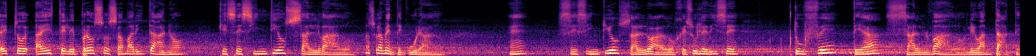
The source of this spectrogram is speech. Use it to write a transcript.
esto, a este leproso samaritano, que se sintió salvado, no solamente curado, ¿eh? se sintió salvado. Jesús le dice, tu fe te ha salvado, levántate.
